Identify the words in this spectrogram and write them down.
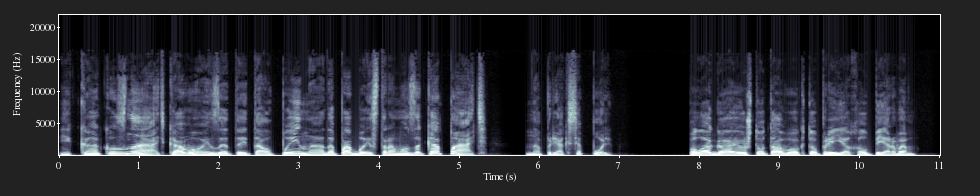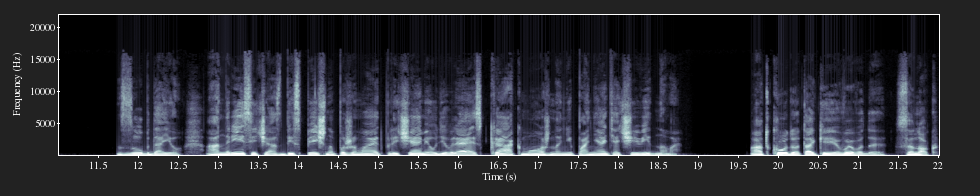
И как узнать, кого из этой толпы надо по-быстрому закопать? Напрягся Поль. Полагаю, что того, кто приехал первым. Зуб даю. Анри сейчас беспечно пожимает плечами, удивляясь, как можно не понять очевидного. Откуда такие выводы, сынок?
